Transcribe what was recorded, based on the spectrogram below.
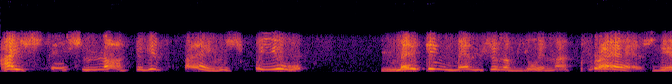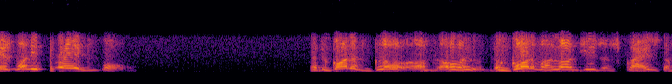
I cease not to give thanks for you, making mention of you in my prayers. Here's what he prayed for. That the God of glory, our, the God of our Lord Jesus Christ, the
